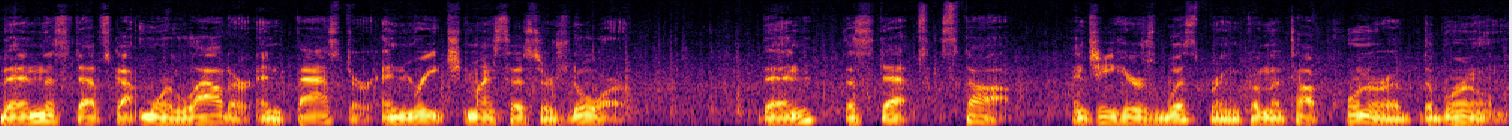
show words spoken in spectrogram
Then the steps got more louder and faster and reached my sister's door. Then the steps stop, and she hears whispering from the top corner of the room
